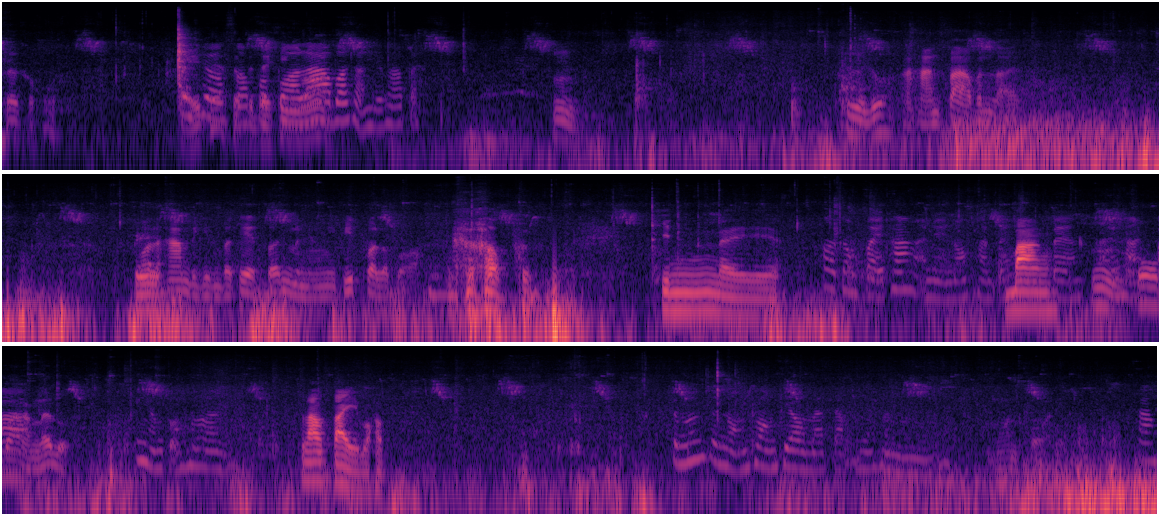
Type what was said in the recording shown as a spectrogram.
เธอก็ไปเที่ยวสปปลาวบ่สันสิพาไปอืมคือดูอาหารป่ามันหลายเพราะห้ามไปกินประเทศเบิ้ลมันยังมีพิษพรบครับ กินในพ่อต้องไปทางอันนี้เนาะพันไปบาง แปลอืมอาหารโคบ้างแล้วลูกอีหยังก็เฮือนเล่าวไต่บ่ครับ แต่มันเป็นหนองท่องเที่ยวมาจากเนี่ยมันมันพอนี่สร้าง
